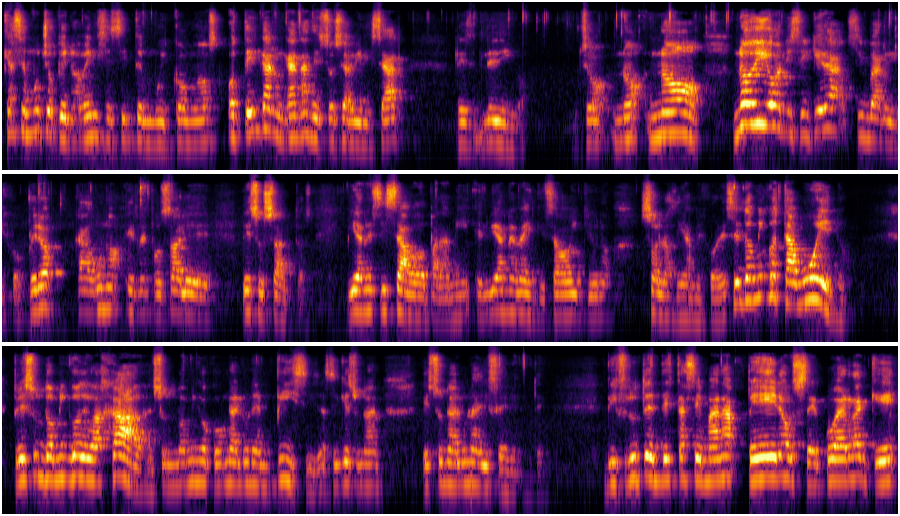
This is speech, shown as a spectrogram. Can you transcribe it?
que hace mucho que no ven y se sienten muy cómodos o tengan ganas de sociabilizar, les, digo. Yo no, no, no digo ni siquiera sin barbijo, pero cada uno es responsable de, sus actos. Viernes y sábado para mí, el viernes 20 y sábado 21 son los días mejores. El domingo está bueno, pero es un domingo de bajada, es un domingo con una luna en Pisces, así que es una, es una luna diferente disfruten de esta semana, pero se acuerdan que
